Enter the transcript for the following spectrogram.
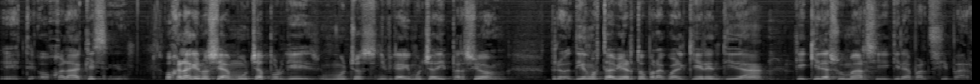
este, ojalá que Ojalá que no sean muchas porque mucho significa que hay mucha dispersión, pero digamos está abierto para cualquier entidad que quiera sumarse y que quiera participar.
